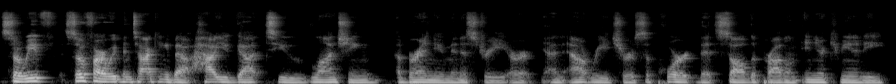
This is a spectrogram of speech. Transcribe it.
So we've so far we've been talking about how you got to launching a brand new ministry or an outreach or support that solved a problem in your community.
